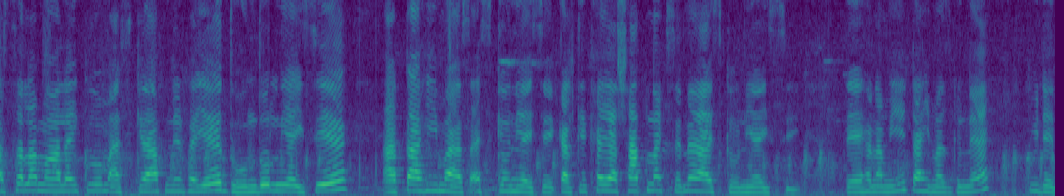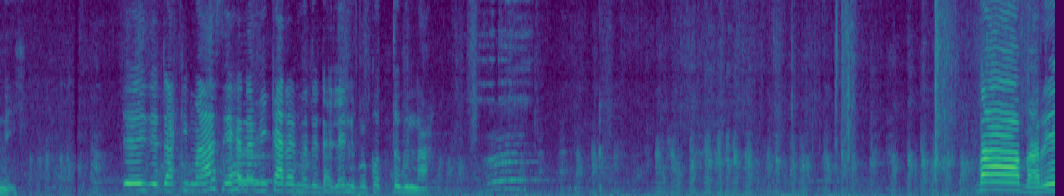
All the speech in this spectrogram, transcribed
আসসালামু আলাইকুম। আজকে আপনার ভাইয়ে ধুন্দল নিয়ে আইছে আর টাহি মাছ আজকেও নিয়ে আইছে। কালকে খাইয়া সাত নাকছে না আজকেও নিয়ে আইছে। তো এখন আমি টাহি মাছগুলো কুইডে নেই। এই যে টাকি মাছ এখন আমি কারের মধ্যে ঢাইলে নিব কতগুনা। বাবা রে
